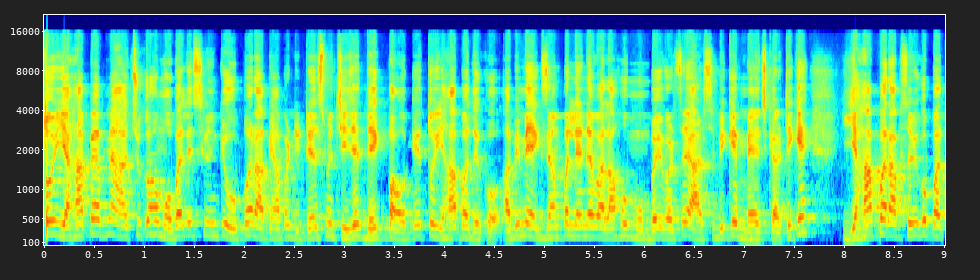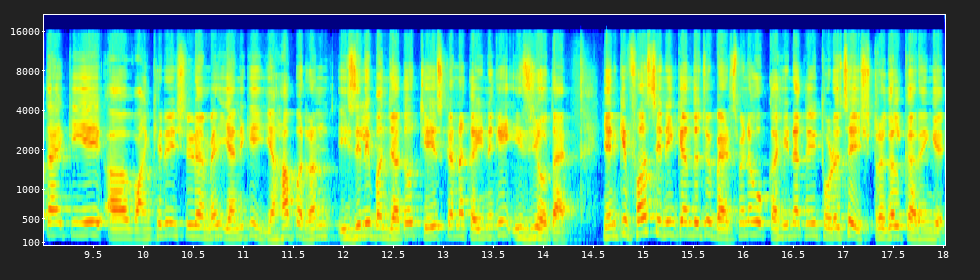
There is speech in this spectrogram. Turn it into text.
तो यहाँ पे अब मैं आ चुका हूँ मोबाइल स्क्रीन के ऊपर। आप यहाँ पर डिटेल्स में चीज़ें देख पाओगे। तो यहाँ पर देखो, अभी मैं एग्जांपल लेने वाला हूँ मुंबई वर्सेस आरसीबी के मैच का, ठीक है? यहाँ पर आप सभी को पता है कि ये वानखेड़े स्टेडियम है, यानी कि यहाँ पर रन इजीली बन जाते हो चेस करना कहीं ना कहीं ईजी होता है। यानी कि फ़र्स्ट इनिंग के अंदर जो बैट्समैन है, वो कहीं ना कहीं थोड़े से स्ट्रगल करेंगे।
